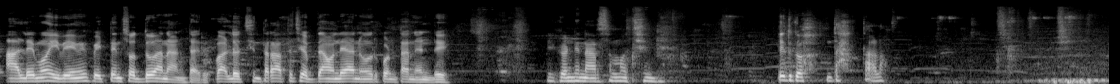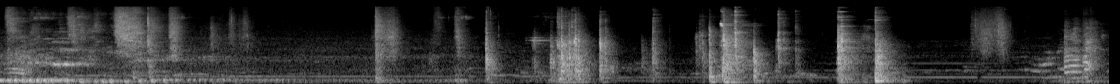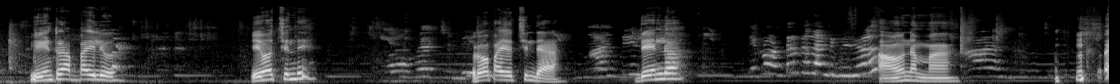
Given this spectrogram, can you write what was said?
వాళ్ళేమో ఇవేమీ పెట్టించొద్దు అని అంటారు. వాళ్ళు వచ్చిన తర్వాత చెప్దాంలే అని ఊరుకుంటానండి. ఇదిగోండి నరసమ్మ వచ్చింది. ఇదిగో దా తాళం. ఏంట్రా అబ్బాయిలు? ఏమొచ్చింది? రూపాయి వచ్చిందా? దేనిలో? అవునమ్మా.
